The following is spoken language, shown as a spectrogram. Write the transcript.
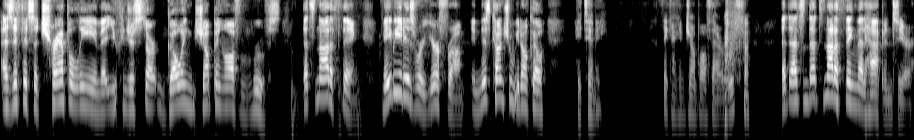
as if it's a trampoline that you can just start going jumping off roofs. That's not a thing. Maybe it is where you're from. In this country, we don't go, "Hey Timmy, think I can jump off that roof?" that, that's that's not a thing that happens here,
